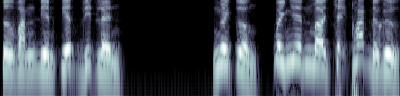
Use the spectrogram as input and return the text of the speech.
Tư văn điên tiết rít lên. Người tưởng bình yên mà chạy thoát được ư?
